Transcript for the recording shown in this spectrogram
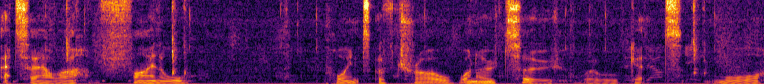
at our final point of trial 102 where we'll get more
